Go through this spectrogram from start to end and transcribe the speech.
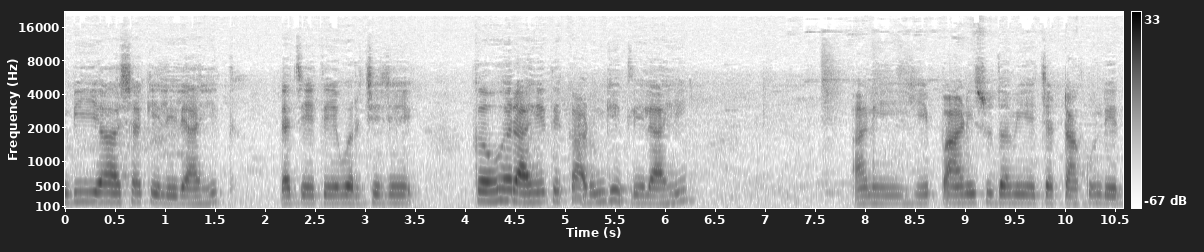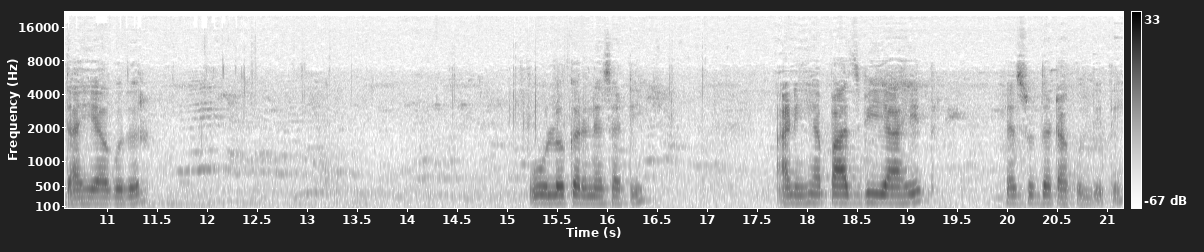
बिया अशा केलेल्या आहेत. त्याचे ते वरचे जे कव्हर आहे ते काढून घेतलेलं आहे. आणि हे पाणी सुद्धा मी याच्यात टाकून देत आहे अगोदर. ओलं करण्यासाठी. आणि ह्या पाच बिया आहेत. ह्या सुद्धा टाकून देते.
